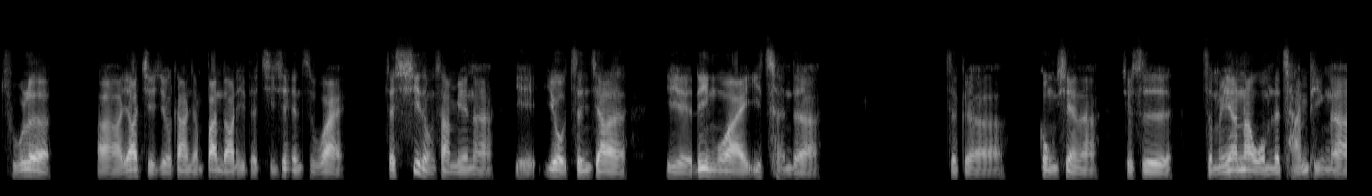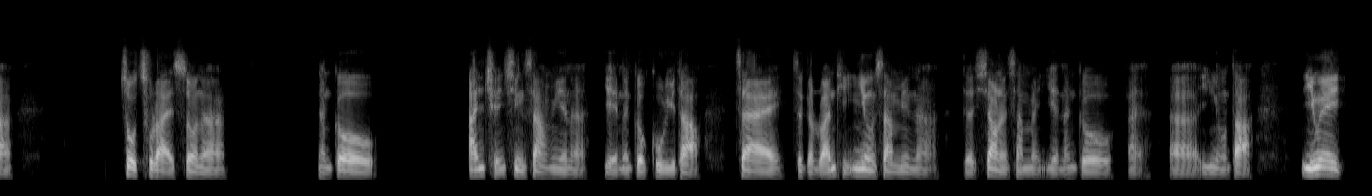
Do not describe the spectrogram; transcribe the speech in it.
除了啊要解决刚刚讲半导体的极限之外，在系统上面呢，也又增加了也另外一层的这个贡献呢，就是怎么样让我们的产品呢做出来的时候呢，能够安全性上面呢也能够顾虑到，在这个软体应用上面呢的效能上面也能够呃呃应用到，因为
